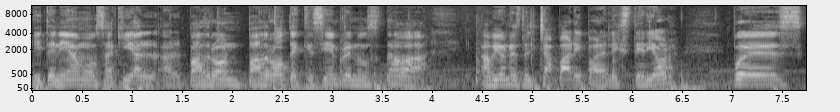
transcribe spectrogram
y teníamos aquí al, al padrón, padrote que siempre nos daba aviones del Chapare para el exterior, pues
